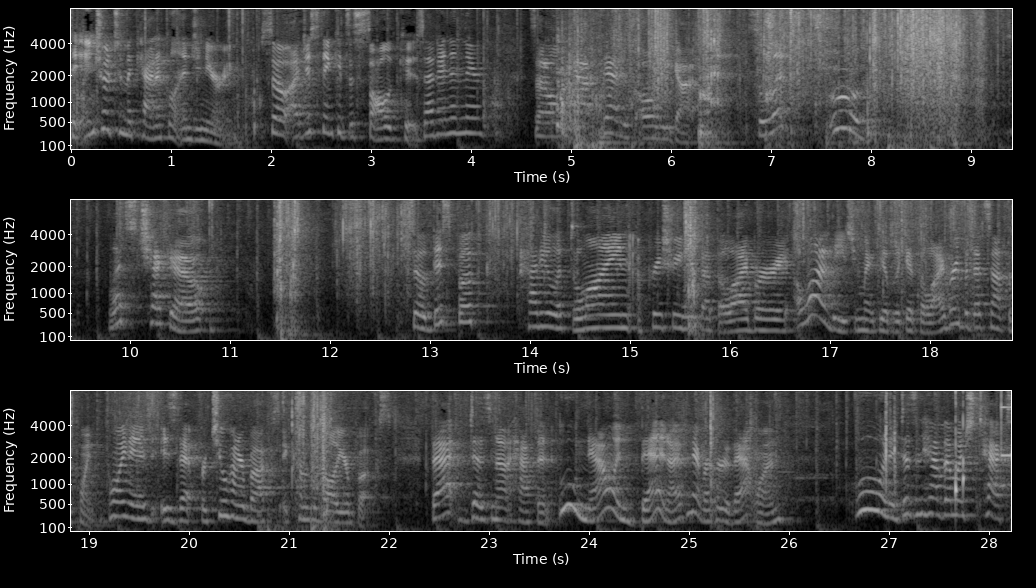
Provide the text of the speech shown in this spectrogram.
the intro to mechanical engineering. So I just think it's a solid kit. Is that it in there? Is that all we got? That is all we got. So let's, ooh, let's check out. So this book, How Do You Lift a Lion? I'm pretty sure you get at the library. A lot of these you might be able to get the library, but that's not the point. The point is, is that for 200 bucks, it comes with all your books. That does not happen. Ooh, Now and Ben. I've never heard of that one. Ooh, and it doesn't have that much text.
